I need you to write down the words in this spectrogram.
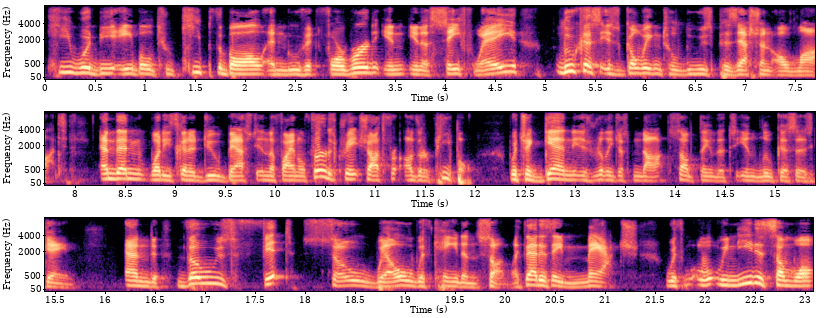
he would be able to keep the ball and move it forward in in a safe way. Lucas is going to lose possession a lot. And then what he's going to do best in the final third is create shots for other people, which again is really just not something that's in Lucas's game. And those fit so well with Kane and Son. Like that is a match with what we need is someone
